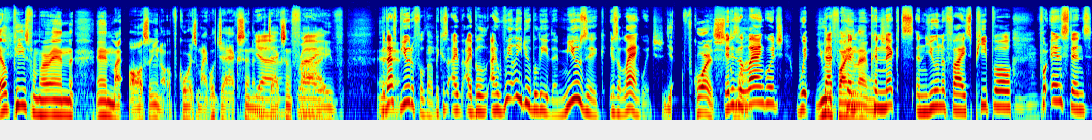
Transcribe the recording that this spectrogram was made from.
LPs from her, and and my also, you know, of course, Michael Jackson and Jackson right. But that's Uh, beautiful though, because I I bel I really do believe that music is a language. Yeah, of course. It is come a on. language with Unifying that con- language. connects and unifies people. Mhm. For instance,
